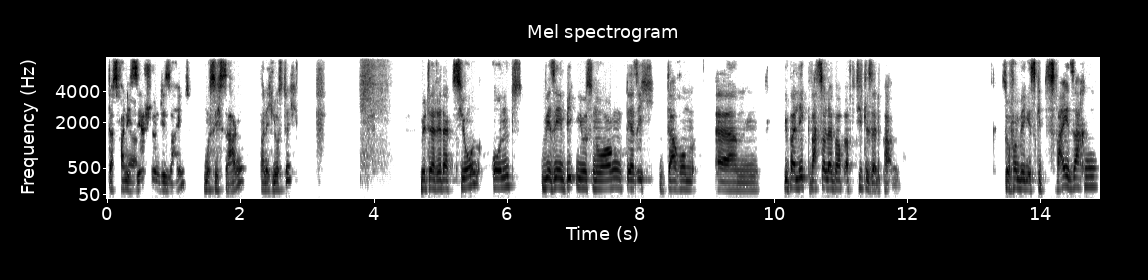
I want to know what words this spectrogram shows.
Das fand ja. ich sehr schön designt, muss ich sagen. Fand ich lustig. Mit der Redaktion. Und wir sehen Big News morgen, der sich darum ähm, überlegt, was soll er überhaupt auf die Titelseite packen. So von wegen, es gibt zwei Sachen,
